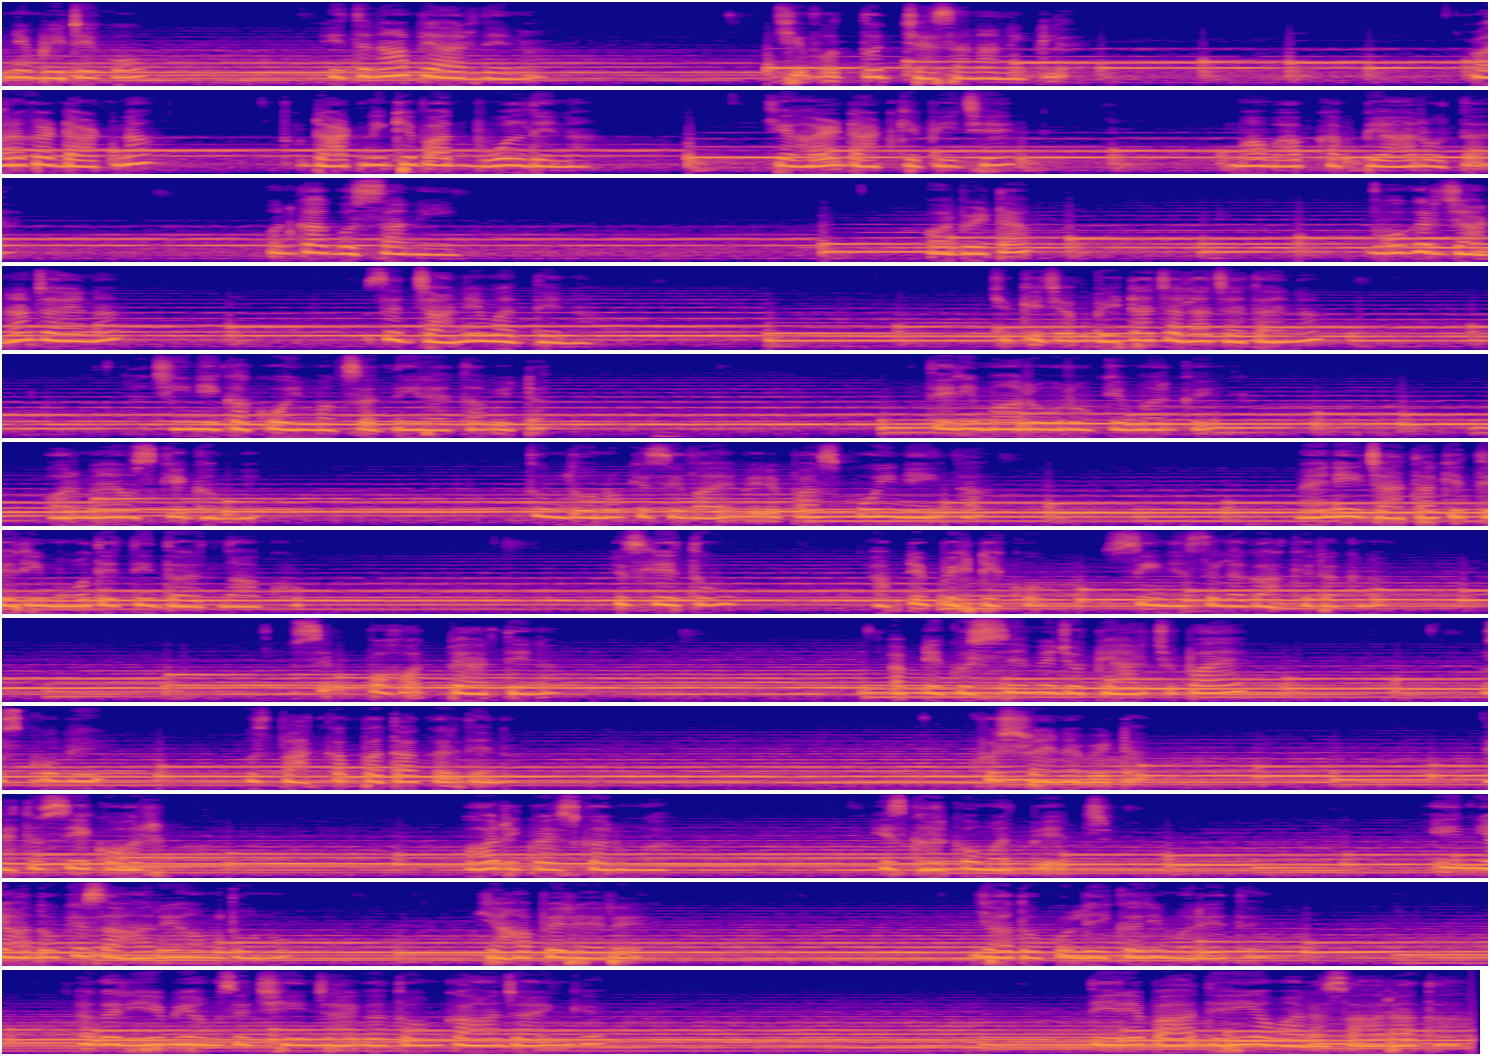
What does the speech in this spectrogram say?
अपने बेटे को इतना प्यार देना कि वो तुझ जैसा ना निकले। और अगर डांटना तो डांटने के बाद बोल देना। कि हर डांट के पीछे माँ बाप का प्यार होता है। उनका गुस्सा नहीं। और बेटा, वो अगर जाना चाहे ना, उसे जाने मत देना। क्योंकि जब बेटा चला जाता है ना, जीने का कोई मकसद नहीं रहता बेटा। तेरी माँ रो रो के मर गई, और मैं उसके गम में तुम दोनों के सिवाय मेरे पास कोई नहीं था। मैं नहीं चाहता कि तेरी मौत इतनी दर्दनाक हो। इसलिए तू अपने बेटे को सीने से लगा के रखना। उसे बहुत प्यार देना। अपने गुस्से में जो प्यार छुपा है उसको भी उस बात का पता कर देना। खुश रहना बेटा। मैं तुझसे एक और और रिक्वेस्ट करूँगा। इस घर को मत बेच। इन यादों के सहारे हम दोनों यहाँ पे रह रहे। यादों को लेकर ही मरे थे। अगर ये भी हमसे छीन जाएगा तो हम कहाँ जाएँगे? तेरे बाद ही हमारा सहारा था।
